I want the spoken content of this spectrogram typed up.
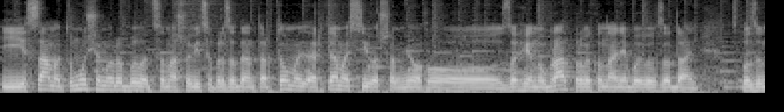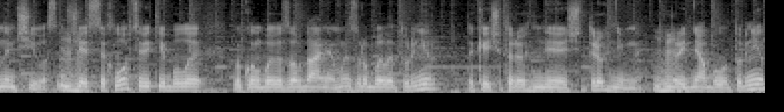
І саме тому, що ми робили, це нашого віце-президента Артема, Артема Сіваша. В нього загинув брат про виконання бойових завдань з позивним Чівас. І в честь цих хлопців, які були виконували бойові завдання, ми зробили турнір, такий чотирьохдні- чотирьохднівний. Три дня було турнір.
